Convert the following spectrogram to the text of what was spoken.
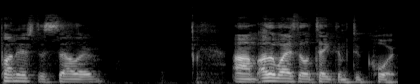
punish the seller um, otherwise, they'll take them to court.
